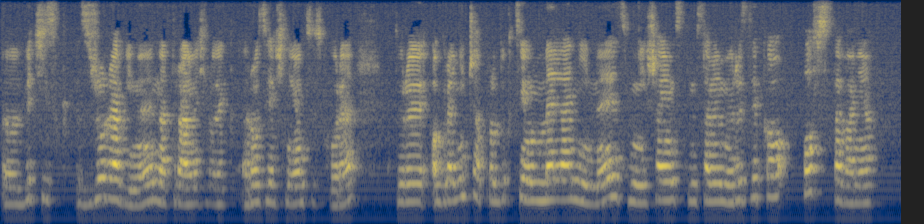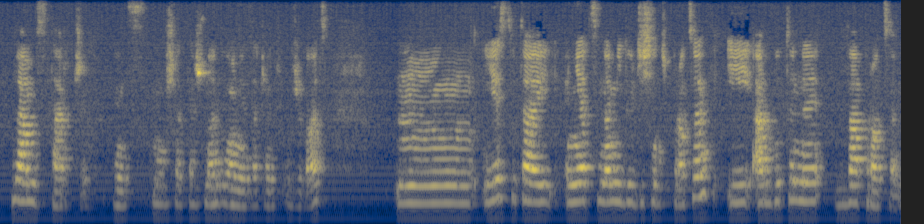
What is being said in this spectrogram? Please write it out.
e, wycisk z żurawiny, naturalny środek rozjaśniający skórę, który ogranicza produkcję melaniny, zmniejszając tym samym ryzyko powstawania plam starczych, więc muszę też na dłonie zacząć używać. Mm, jest tutaj niacinamidu 10% i arbutyny 2%.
